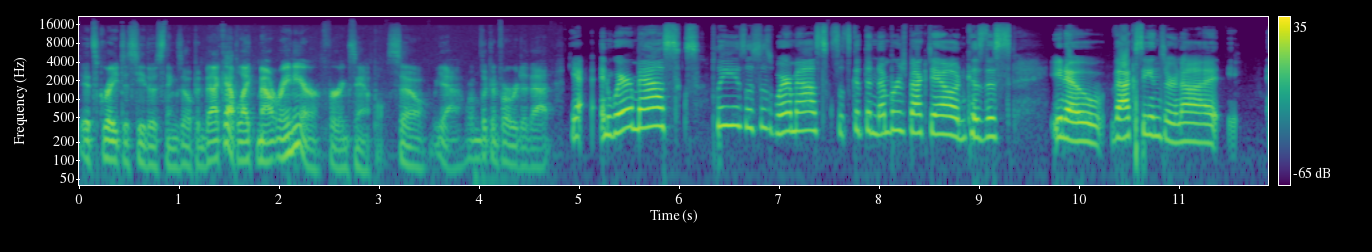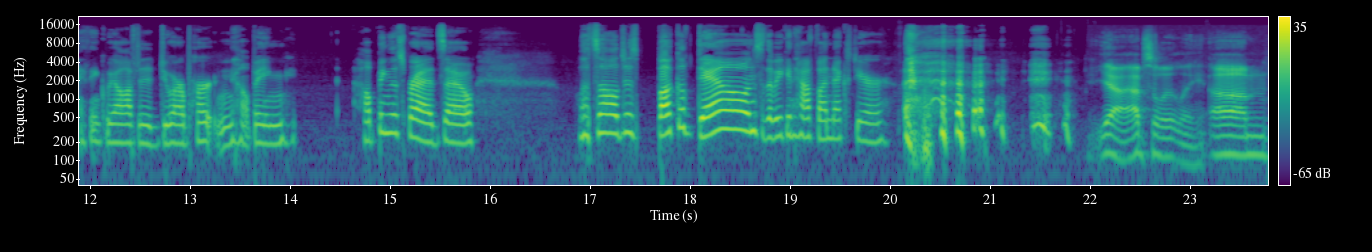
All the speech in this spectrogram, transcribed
it's great to see those things open back up, like Mount Rainier, for example. So yeah, we're looking forward to that. Yeah, and wear masks, please. Let's just wear masks. Let's get the numbers back down because this, you know, vaccines are not. I think we all have to do our part in helping, helping the spread. So let's all just buckle down so that we can have fun next year. Yeah, absolutely. Um,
